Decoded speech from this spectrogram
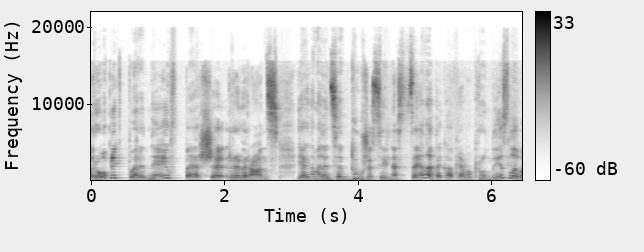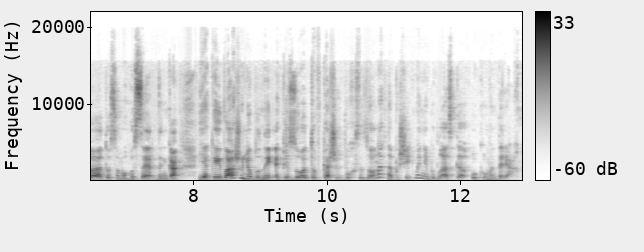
роблять перед нею вперше реверанс. Як на мене, це дуже сильна сцена, така прямо пронизлива до самого серденька. Який ваш улюблений епізод в перших двох сезонах? Напишіть мені, будь ласка, у коментарях.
